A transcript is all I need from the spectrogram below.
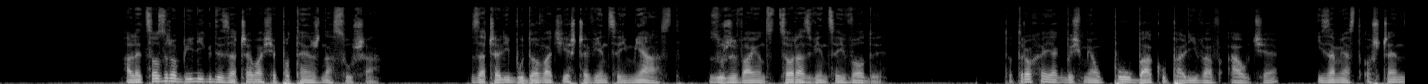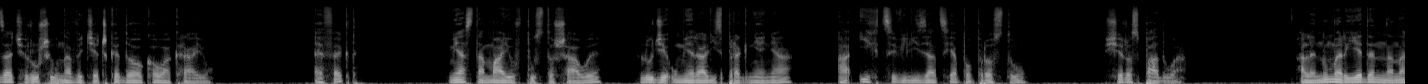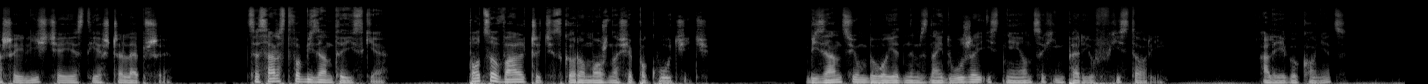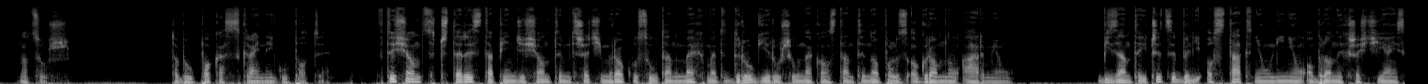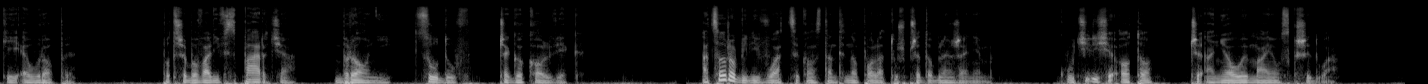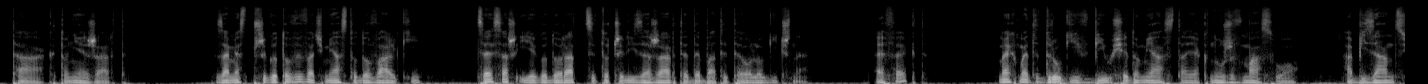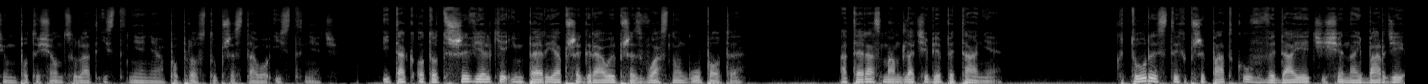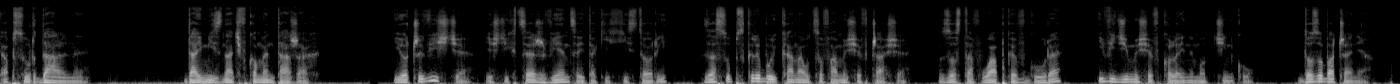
Ale co zrobili, gdy zaczęła się potężna susza? Zaczęli budować jeszcze więcej miast, zużywając coraz więcej wody. To trochę jakbyś miał pół baku paliwa w aucie i zamiast oszczędzać ruszył na wycieczkę dookoła kraju. Efekt? Miasta Majów pustoszały, ludzie umierali z pragnienia, a ich cywilizacja po prostu się rozpadła. Ale numer jeden na naszej liście jest jeszcze lepszy. Cesarstwo Bizantyjskie. Po co walczyć, skoro można się pokłócić? Bizancjum było jednym z najdłużej istniejących imperiów w historii. Ale jego koniec? No cóż, to był pokaz skrajnej głupoty. W 1453 roku sułtan Mehmed II ruszył na Konstantynopol z ogromną armią. Bizantyjczycy byli ostatnią linią obrony chrześcijańskiej Europy. Potrzebowali wsparcia, broni, cudów, czegokolwiek. A co robili władcy Konstantynopola tuż przed oblężeniem? Kłócili się o to, czy anioły mają skrzydła. Tak, to nie żart. Zamiast przygotowywać miasto do walki, cesarz i jego doradcy toczyli zażarte debaty teologiczne. Efekt? Mehmed II wbił się do miasta jak nóż w masło, a Bizancjum po tysiącu lat istnienia po prostu przestało istnieć. I tak oto trzy wielkie imperia przegrały przez własną głupotę. A teraz mam dla ciebie pytanie. Który z tych przypadków wydaje ci się najbardziej absurdalny? Daj mi znać w komentarzach. I oczywiście, jeśli chcesz więcej takich historii, zasubskrybuj kanał Cofamy się w czasie, zostaw łapkę w górę i widzimy się w kolejnym odcinku. Do zobaczenia.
